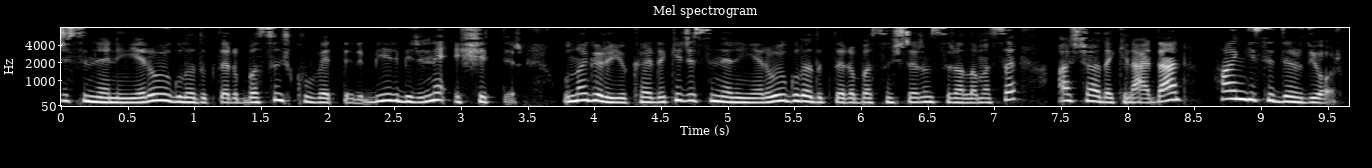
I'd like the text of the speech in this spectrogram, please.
cisimlerinin yere uyguladıkları basınç kuvvetleri birbirine eşittir. Buna göre yukarıdaki cisimlerin yere uyguladıkları basınçların sıralaması aşağıdakilerden hangisidir diyor.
